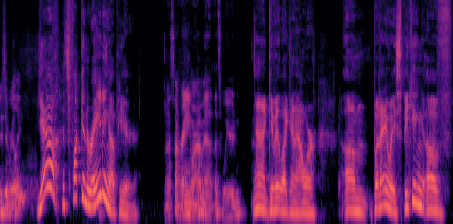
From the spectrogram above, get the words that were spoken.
Is it really? Yeah, it's fucking raining up here. That's not raining where I'm at. That's weird. Yeah, give it like an hour. Um, but anyway, speaking of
